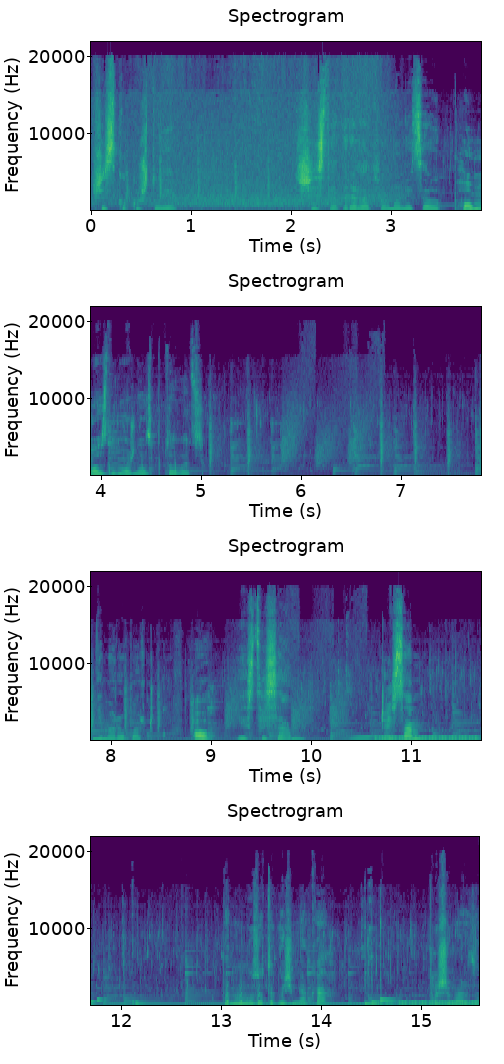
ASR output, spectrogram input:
Wszystko kosztuje. 300 drewna normalnie cały pomost można zbudować. Nie ma robaczków. O, jest i sam. Cześć sam. Damy mu złotego ziemniaka? Proszę bardzo.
